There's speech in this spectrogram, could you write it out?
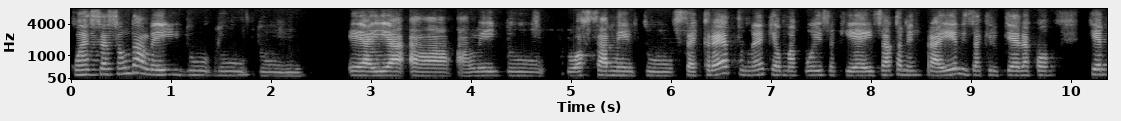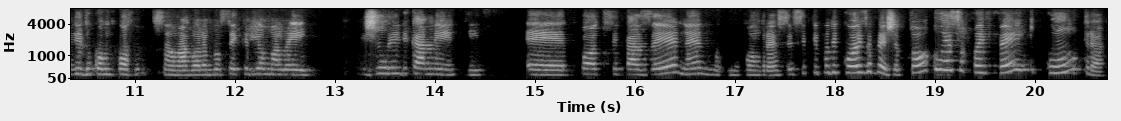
com exceção da lei do, do, do é aí a, a, a lei do, do, orçamento secreto, né, que é uma coisa que é exatamente para eles, aquilo que era que é tido como corrupção. Agora você cria uma lei juridicamente é, pode se fazer, né, no, no Congresso esse tipo de coisa. Veja, tudo isso foi feito contra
